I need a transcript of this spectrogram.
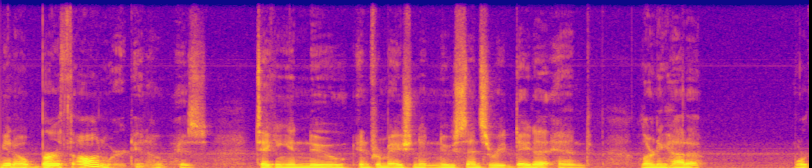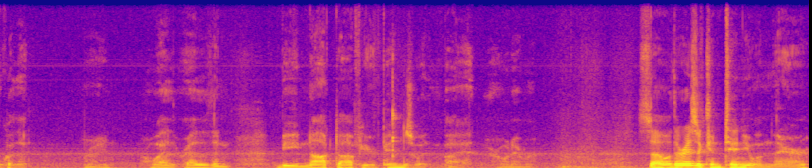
you know birth onward you know is taking in new information and new sensory data and learning how to work with it right? Rather, than be knocked off your pins with by it or whatever. So there is a continuum there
